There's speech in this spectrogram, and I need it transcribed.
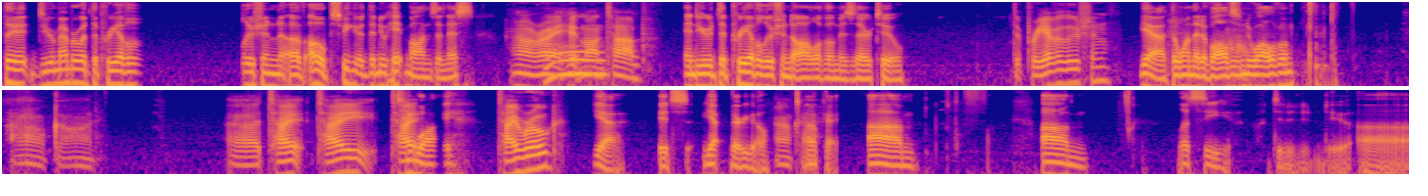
the do you remember what the pre-evolution of? Oh, speaking of the new Hitmons in this, all right. Hitmontop. and your the pre-evolution to all of them is there too. The pre-evolution. Yeah, the one that evolves into all of them. Oh God. Uh, Ty Ty Ty Ty. Tyrogue. Yeah, it's yep. There you go. Okay. Okay. Um, um, let's see. Du-du-du-du-du. Uh,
